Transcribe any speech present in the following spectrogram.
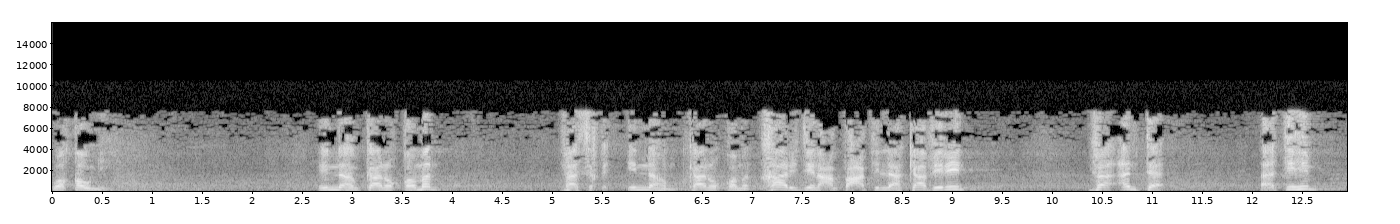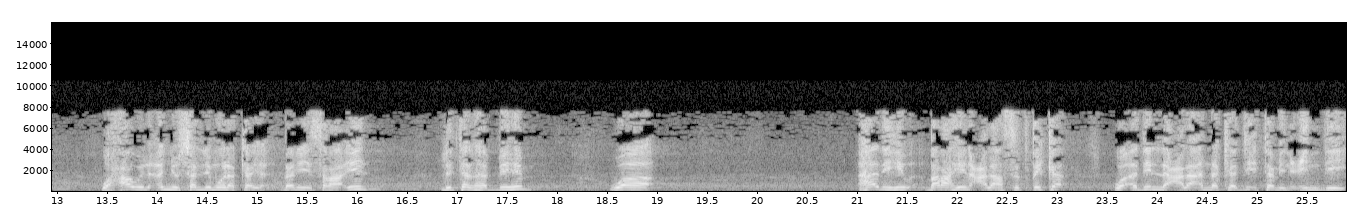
وقومه. إنهم كانوا قوما فاسقين. إنهم كانوا قوما خارجين عن طاعة الله كافرين. فأنت آتهم وحاول أن يسلموا لك بني إسرائيل لتذهب بهم. وهذه براهين على صدقك. وادله على أنك جئت من عندي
